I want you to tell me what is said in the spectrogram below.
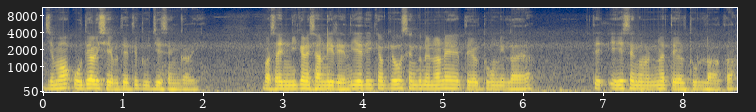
ਜਿਵੇਂ ਉਹਦੇ ਵਾਲੀ ਸ਼ੇਪ ਦੇਤੀ ਦੂਜੇ ਸਿੰਘ ਵਾਲੀ। ਬਸ ਇੰਨੀ ਕੁ ਨਿਸ਼ਾਨੀ ਰਹਿੰਦੀ ਇਹਦੀ ਕਿਉਂਕਿ ਉਹ ਸਿੰਘ ਨੂੰ ਇਹਨਾਂ ਨੇ ਤੇਲ ਤੂਲ ਨਹੀਂ ਲਾਇਆ। ਤੇ ਇਹ ਸਿੰਘ ਨੂੰ ਇਹਨਾਂ ਨੇ ਤੇਲ ਤੂਲ ਲਾਤਾ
